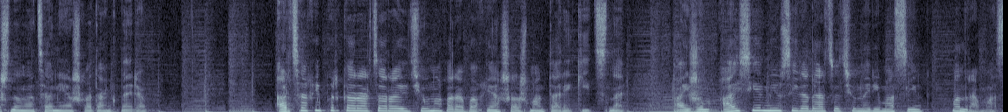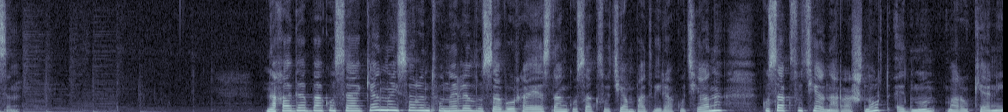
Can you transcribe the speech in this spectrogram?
աշնանացանի աշխատանքները։ Արցախի փրկարար ծառայությունը Ղարաբաղյան շարժման տարեկիցն է։ Այժմ այս եւ մյուս իրադարձությունների մասին մանրամասն։ Նախագահ Բակո Սահակյանն այսօր ընդունել է Լուսավոր Հայաստան կուսակցության պատվիրակությանը կուսակցության առաջնորդ Էդմոն Մարուկյանի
